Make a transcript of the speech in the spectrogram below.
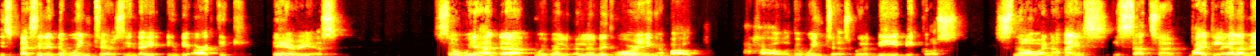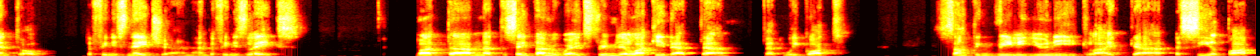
especially the winters in the in the Arctic areas. So we had uh, we were a little bit worrying about how the winters will be because snow and ice is such a vital element of the Finnish nature and, and the Finnish lakes. But um, at the same time, we were extremely lucky that uh, that we got something really unique like uh, a seal pup,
